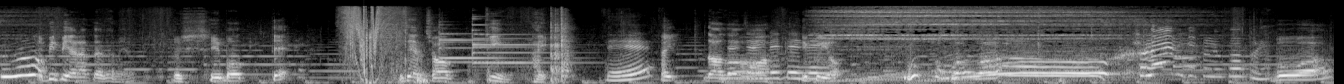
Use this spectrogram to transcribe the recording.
ドゥあピピやなったらダメよ。よし、絞って。せーの、直近。はい。ではい、どうぞ。入れて入れてねゆっくりよ。うわうわこれ見てくださいこれ。棒は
